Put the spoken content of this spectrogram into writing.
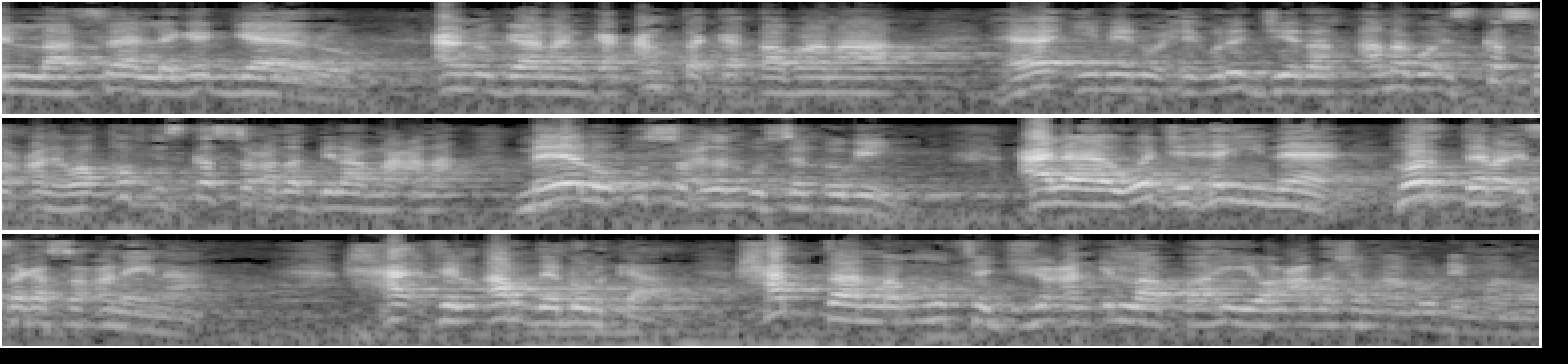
Ilaa saa laga gaaro canugaanaan gacanta ka qabanaa haa'imiin waxay ula jeedaan anagoo iska soconay waa qof iska socda bilaa macna meeluu u socdan uusan ogeyn. Calaa wajhaynaa horteena isaga soconaynaa fi lardi dhulka xataa namuuta juucan ilaa baahiya oo cadashan aan u dhimano.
